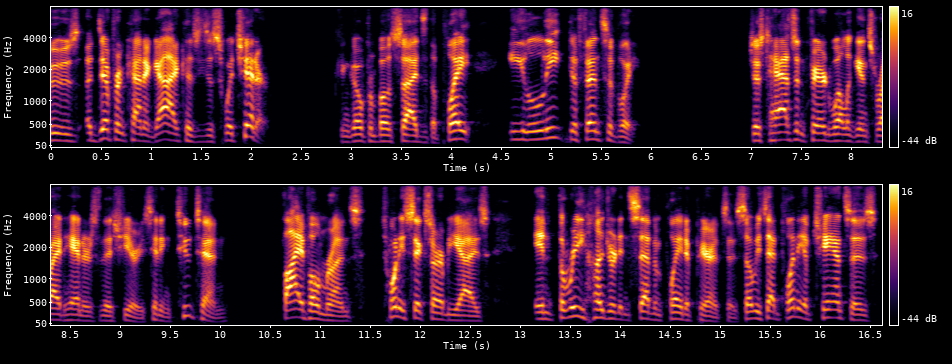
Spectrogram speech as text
who's a different kind of guy because he's a switch hitter, can go from both sides of the plate. Elite defensively. Just hasn't fared well against right handers this year. He's hitting 210, five home runs, 26 RBIs in 307 plate appearances. So he's had plenty of chances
